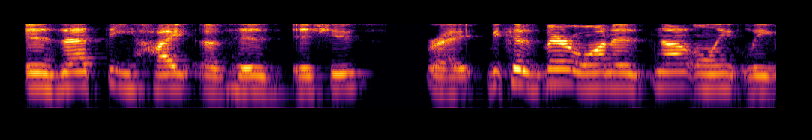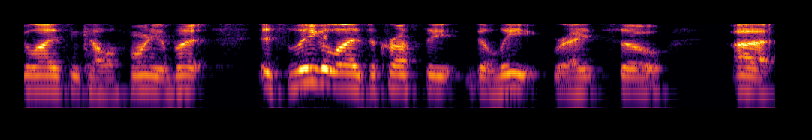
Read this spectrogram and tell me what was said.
is that the height of his issues? Right, because marijuana is not only legalized in California, but it's legalized across the the league. Right, so uh,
